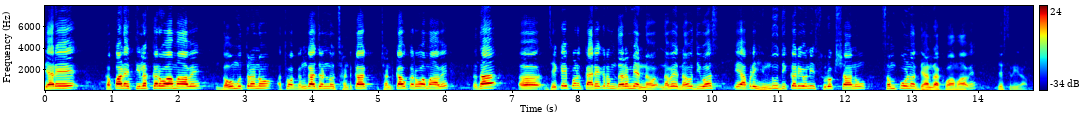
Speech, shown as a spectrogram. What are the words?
ત્યારે કપાળે તિલક કરવામાં આવે, ગૌમૂત્રનો અથવા ગંગાજળનો છંટકાવ છંટકાવ કરવામાં આવે તથા જે કંઈ પણ કાર્યક્રમ દરમિયાન નવ, નવે દિવસ એ આપણી હિન્દુ દીકરીઓની સુરક્ષાનું સંપૂર્ણ ધ્યાન રાખવામાં આવે. જય શ્રી રામ.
